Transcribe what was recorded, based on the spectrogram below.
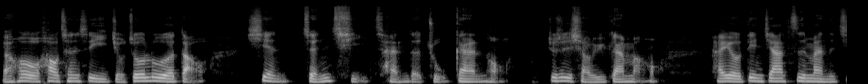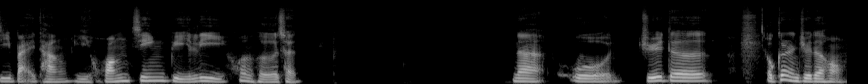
然后号称是以九州鹿儿岛县整起产的主干哦，就是小鱼干嘛哦，还有店家自慢的鸡白汤，以黄金比例混合而成。那我觉得，我个人觉得哈，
